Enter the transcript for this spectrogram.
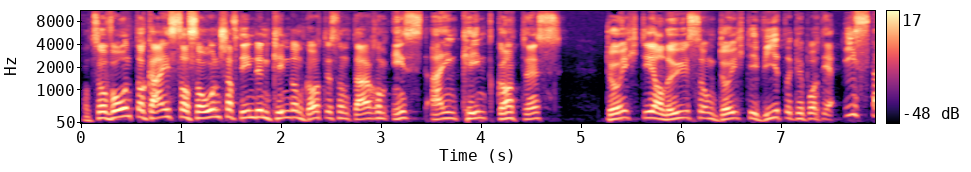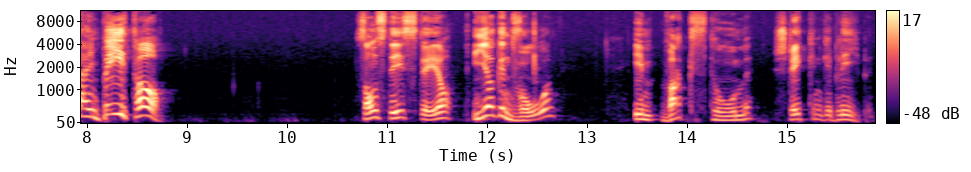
Und so wohnt der Geist der Sohnschaft in den Kindern Gottes und darum ist ein Kind Gottes durch die Erlösung, durch die Wiedergeburt. Er ist ein Beter. Sonst ist er irgendwo im Wachstum stecken geblieben.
